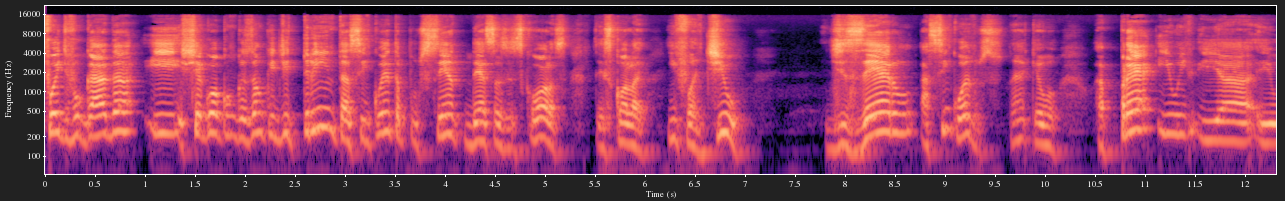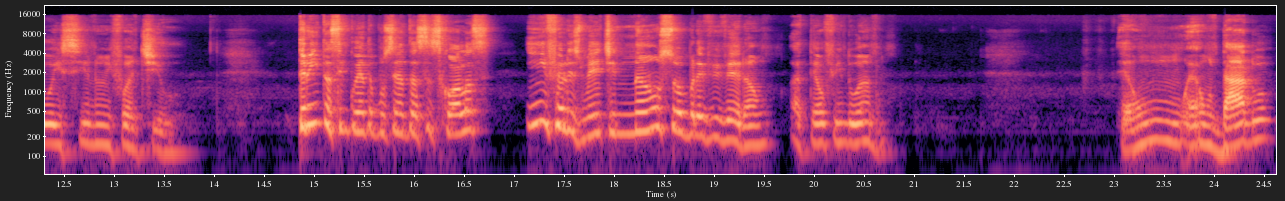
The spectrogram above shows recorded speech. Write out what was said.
foi divulgada e chegou à conclusão que de 30% a 50% dessas escolas, escola infantil, de 0 a 5 anos, né, que é o, a pré e o, e, a, e o ensino infantil. 30% a 50% dessas escolas, infelizmente, não sobreviverão até o fim do ano. É um, é um dado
